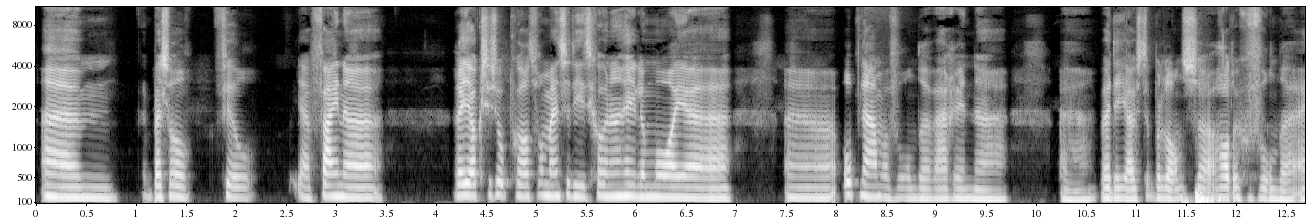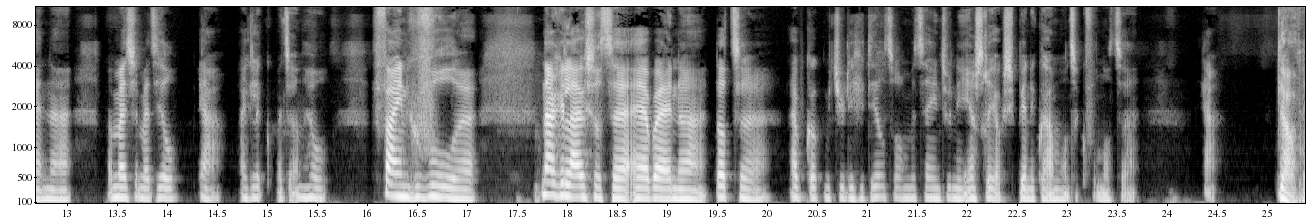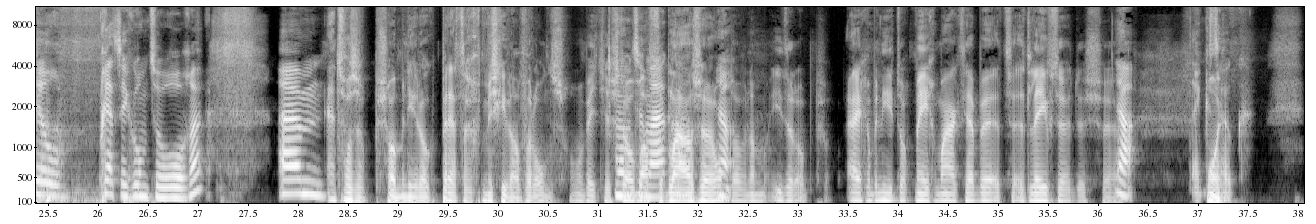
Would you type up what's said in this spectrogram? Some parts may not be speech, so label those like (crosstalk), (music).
Ehm, best wel veel ja, fijne reacties op gehad van mensen die het gewoon een hele mooie eh, opname vonden. Waarin eh, eh, wij de juiste balans hadden gevonden. En mensen met heel, ja, eigenlijk met een heel fijn gevoel eh, naar geluisterd eh, hebben. En eh, dat heb ik ook met jullie gedeeld al meteen toen de eerste reacties binnenkwamen. Want ik vond dat eh, Ja, heel prettig om te horen. Ehm, en het was op zo'n manier ook prettig, misschien wel voor ons, om een beetje Om stoom af te blazen. ja. Omdat we hem ieder op eigen manier toch meegemaakt hebben. Het, het leefde, dus eh, Ja. denk Mooi. het ook.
